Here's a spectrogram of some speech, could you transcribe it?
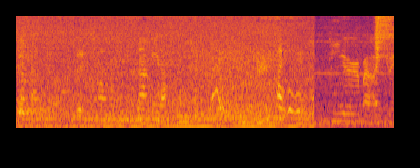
네. 감사합니다. Beer, but I drink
